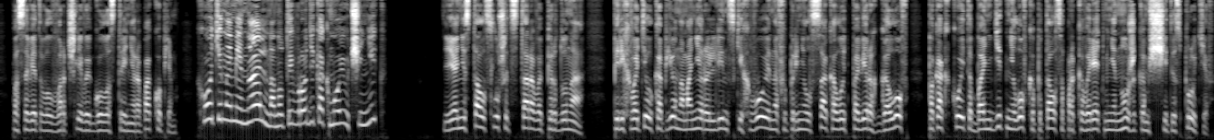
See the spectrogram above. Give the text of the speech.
— посоветовал ворчливый голос тренера по копьям. Хоть и номинально, но ты вроде как мой ученик. Я не стал слушать старого пердуна, перехватил копье на манеры линских воинов и принялся колоть поверх голов, пока какой-то бандит неловко пытался проковырять мне ножиком щит из прутьев.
